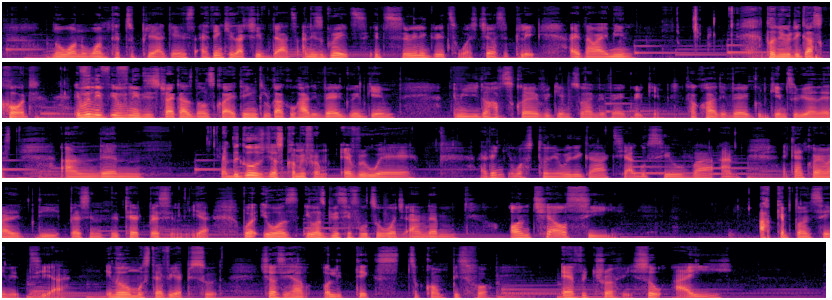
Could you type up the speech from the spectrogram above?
no one wanted to play against. I think he's achieved that, and it's great. It's really great to watch Chelsea play right now. I mean, Tony Rudiger scored. Even if even if the strikers don't score, I think Lukaku had a very great game. I mean, you don't have to score every game to have a very great game. Lukaku had a very good game, to be honest. And then the goals just coming from everywhere. I think it was Tony Rudiger, Thiago Silva, and I can't quite remember the person, the third person. Yeah, but it was it was beautiful to watch. And um, on Chelsea, I kept on saying it. Yeah, in almost every episode. Chelsea have all it takes to compete for every trophy. So I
